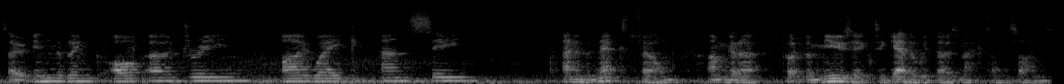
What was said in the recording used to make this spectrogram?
So in the blink of a dream, I wake and see. And in the next film, I'm gonna put the music together with those Makaton signs.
